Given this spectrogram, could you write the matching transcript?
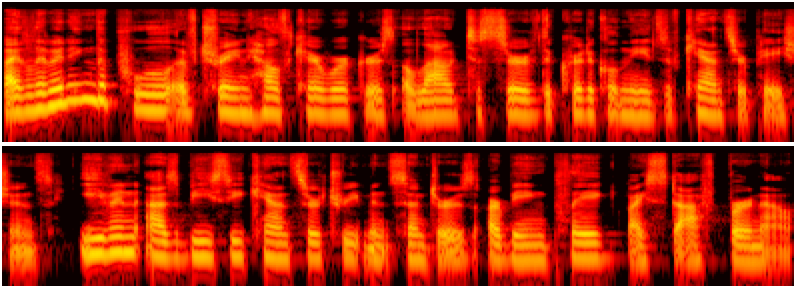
By limiting the pool of trained healthcare workers allowed to serve the critical needs of cancer patients, even as BC cancer treatment centers are being plagued by staff burnout,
